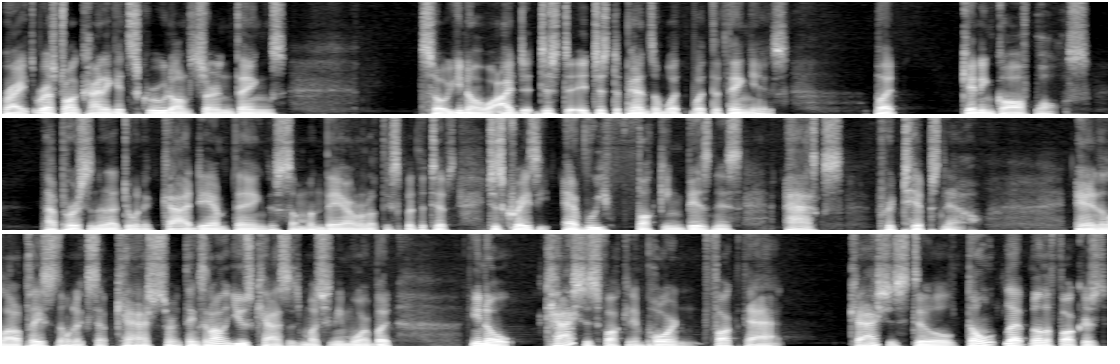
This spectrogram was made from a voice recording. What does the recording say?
right? The restaurant kind of gets screwed on certain things. So, you know, I just, it just depends on what, what the thing is. But getting golf balls, that person is not doing a goddamn thing. There's someone there. I don't know if they split the tips. Just crazy. Every fucking business asks for tips now. And a lot of places don't accept cash, certain things. And I don't use cash as much anymore. But, you know, cash is fucking important. Fuck that. Cash is still, don't let motherfuckers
